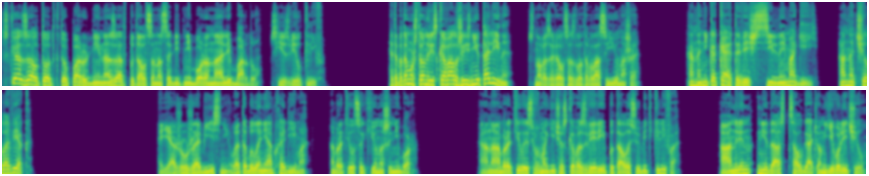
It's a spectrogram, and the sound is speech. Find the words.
«Сказал тот, кто пару дней назад пытался насадить Небора на алибарду», — съязвил Клифф. «Это потому, что он рисковал жизнью Талины», — снова завелся златовласый юноша. «Она не какая-то вещь с сильной магией. Она человек. «Я же уже объяснил, это было необходимо», — обратился к юноше Небор. Она обратилась в магического зверя и пыталась убить Клифа. Анрин не даст солгать, он его лечил.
